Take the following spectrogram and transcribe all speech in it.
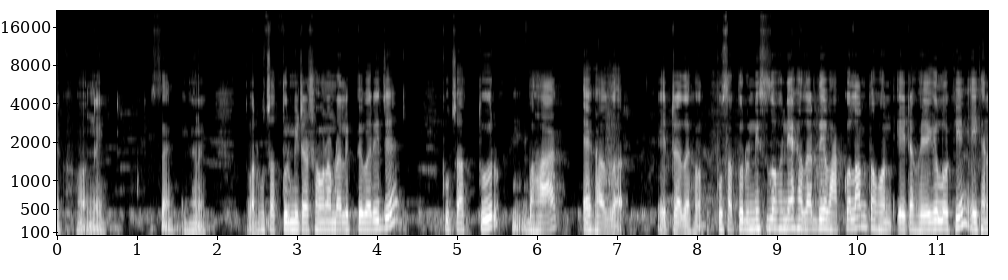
এখানে এখানে। তোমার পঁচাত্তর মিটার সমান আমরা লিখতে পারি যে পঁচাত্তর ভাগ এক হাজার। এটা দেখো, পঁচাত্তরের নিচে যখন এক হাজার দিয়ে ভাগ করলাম, তখন এটা হয়ে গেল কি? এখানে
